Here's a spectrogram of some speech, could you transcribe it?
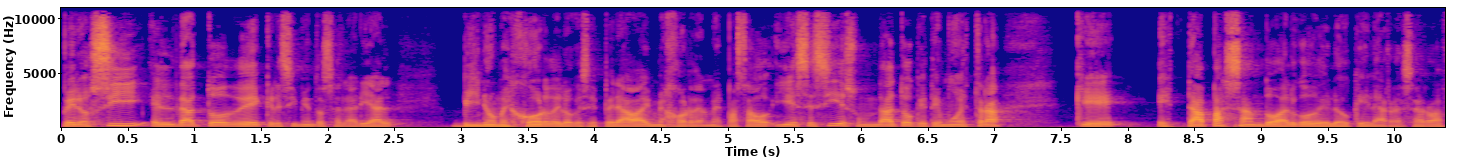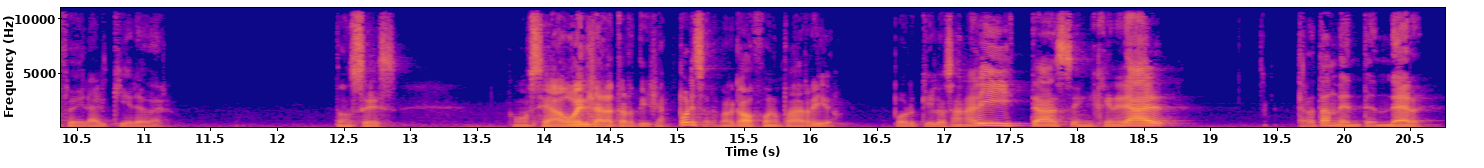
Pero sí el dato de crecimiento salarial vino mejor de lo que se esperaba y mejor del mes pasado. Y ese sí es un dato que te muestra que está pasando algo de lo que la Reserva Federal quiere ver. Entonces, cómo se da vuelta la tortilla. Por eso los mercados fueron para arriba. Porque los analistas en general tratan de entender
